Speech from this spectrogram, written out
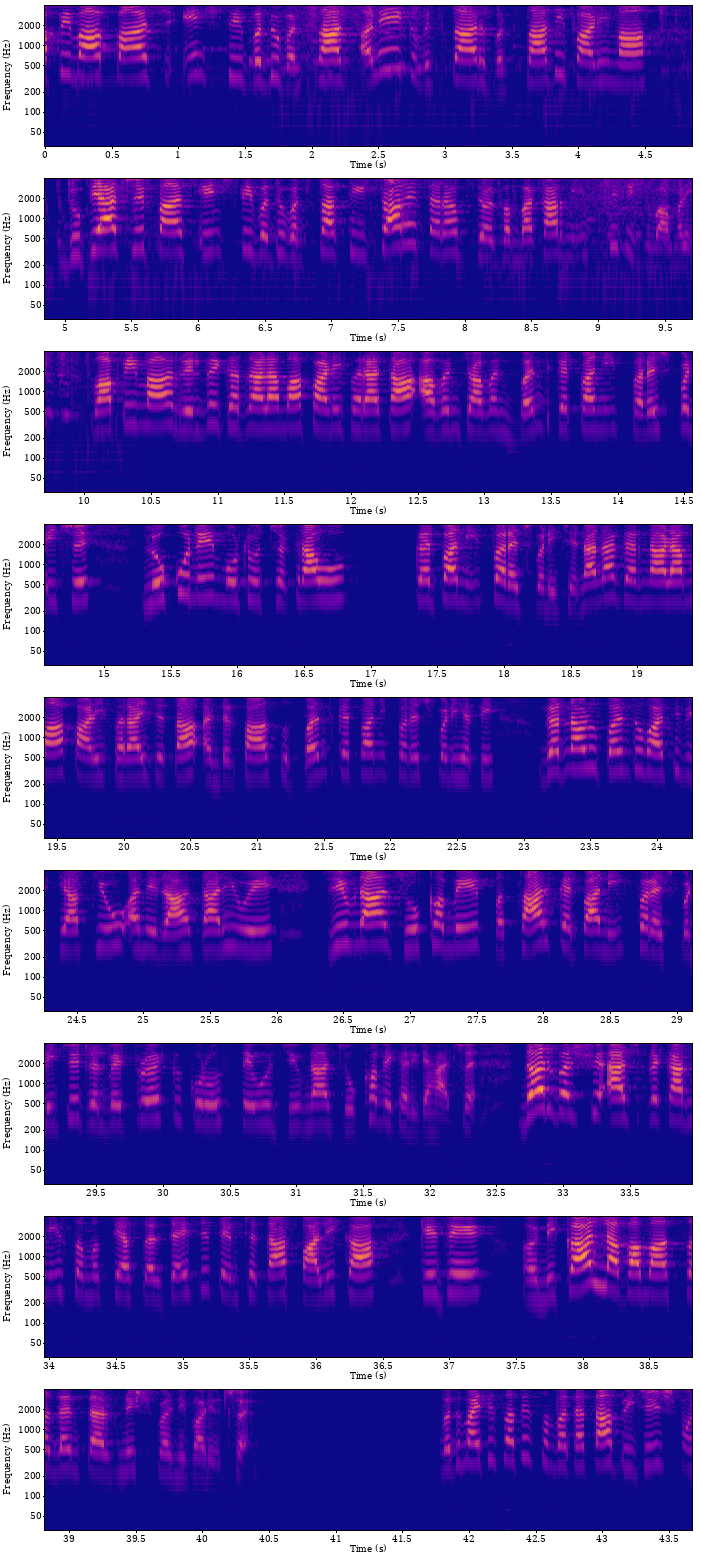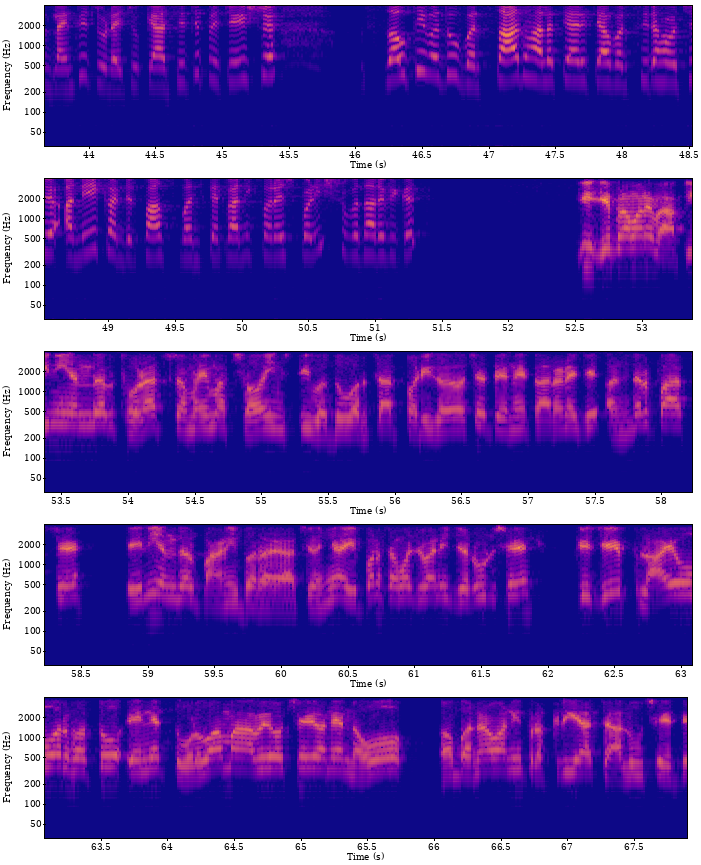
વાપીમાં પાંચ ઇંચથી વધુ વરસાદ, અનેક વિસ્તાર વરસાદી પાણીમાં ડૂબ્યા છે. પાંચ ઇંચથી વધુ વરસાદથી ચારે તરફ જળબંબાકારની સ્થિતિ જોવા મળી. વાપીમાં રેલવે કરનાળામાં પાણી ભરાતા આવન બંધ કરવાની ફરજ પડી છે. લોકોને મોટો ચકરાવો કરવાની ફરજ પડી છે. નાના ગરનાળામાં પાણી ભરાઈ જતા અંડરપાસ બંધ કરવાની ફરજ પડી હતી. ગરનાળું બંધ હોવાથી વિદ્યાર્થીઓ અને રાહદારીઓએ જીવના જોખમે પસાર કરવાની ફરજ પડી છે. રેલવે ટ્રેક ક્રોસ તેઓ જીવના જોખમે કરી રહ્યા છે. દર વર્ષે આ જ પ્રકારની સમસ્યા સર્જાય છે. તેમ છતાં પાલિકા કે જે નિકાલ લાવવામાં સદંતર નિષ્ફળ નીવડ્યું છે. વધુ માહિતી સાથે સંવાદદાતા બ્રિજેશ ફોનલાઈનથી જોડાઈ ચૂક્યા છે. જે બ્રિજેશ, સૌથી વધુ વરસાદ હાલ અત્યારે ત્યાં વરસી રહ્યો છે. અનેક અંડરપાસ બંધ કરવાની ફરજ પડી. શું વધારે વિગત? જી, જે પ્રમાણે વાપીની અંદર થોડા જ સમયમાં છ ઇંચથી વધુ વરસાદ પડી ગયો છે. તેને કારણે જે અંડરપાસ છે, એની અંદર પાણી ભરાયા છે. અહીંયા એ પણ સમજવાની જરૂર છે કે જે ફ્લાયઓવર હતો, એને તોડવામાં આવ્યો છે અને નવો બનાવવાની પ્રક્રિયા ચાલુ છે.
